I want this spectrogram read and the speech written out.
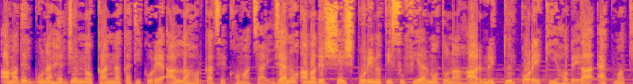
আমাদের গুনাহের জন্য কান্নাকাটি করে আল্লাহর কাছে ক্ষমা চাই, যেন আমাদের শেষ পরিণতি সুফিয়ার মতো না। আর মৃত্যুর পরে কি হবে, তা একমাত্র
